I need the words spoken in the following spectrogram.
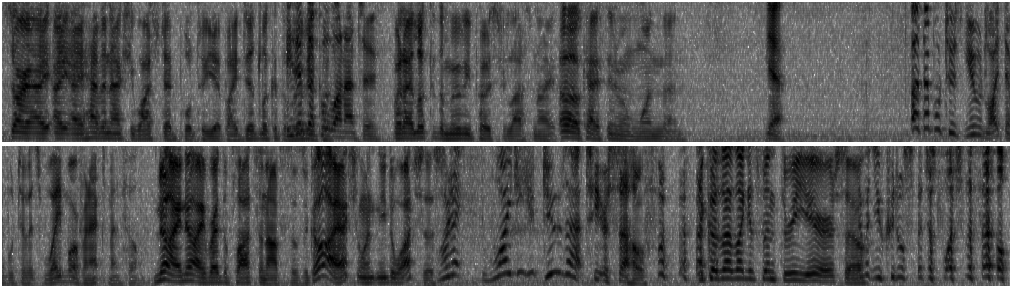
Sorry, I, I, I haven't actually watched Deadpool 2 yet, but I did look at the He's in. Deadpool po- 1 and 2. But I looked at the movie poster last night. Oh, okay, I've seen him in 1 then. Yeah. Oh, Deadpool 2, you would like Deadpool 2. It's way more of an X Men film. No, I know. I read the plot synopsis. I was like, oh, I actually want- need to watch this. Why, don't, why do you do that to yourself? Because I was like, it's been three years, so. Yeah, but you could also just watch the film.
